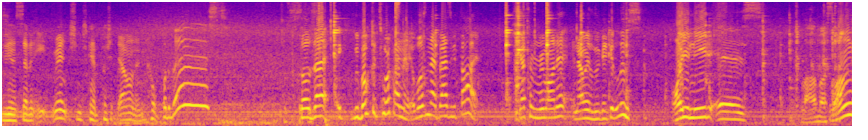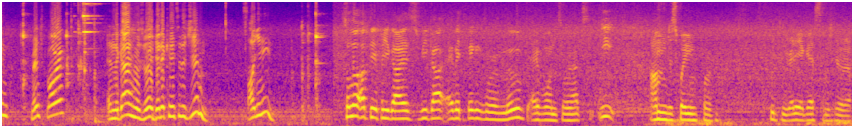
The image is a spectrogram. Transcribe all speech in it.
Using a 7-8 wrench, I'm just gonna push it down and hope for the best. So that, it, we broke the torque on it. It wasn't that bad as we thought. We got some room on it, and now we're gonna get it loose. All you need is Lot of muscle. long wrench bar and the guy who's really dedicated to the gym. That's all you need. So a little update for you guys. We got everything removed. Everyone's going out to eat. I'm just waiting for food to be ready, I guess. I'm just gonna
